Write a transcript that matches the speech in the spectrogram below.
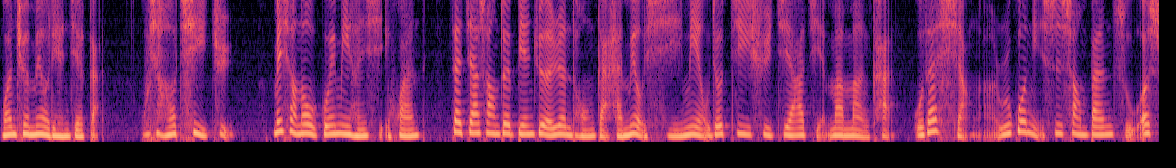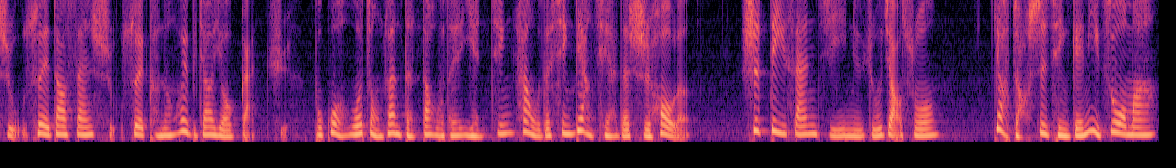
完全没有连接感。我想要弃剧，没想到我闺蜜很喜欢，再加上对编剧的认同感还没有熄灭，我就继续加减慢慢看。我在想啊，如果你是上班族，二十五岁到三十五岁，可能会比较有感觉。不过，我总算等到我的眼睛和我的心亮起来的时候了。是第三集，女主角说：“要找事情给你做吗？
